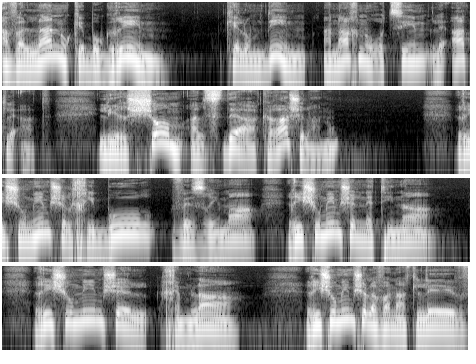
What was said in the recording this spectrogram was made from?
אבל לנו כבוגרים, כלומדים, אנחנו רוצים לאט-לאט לרשום על שדה ההכרה שלנו רישומים של חיבור וזרימה, רישומים של נתינה, רישומים של חמלה, רישומים של הבנת לב.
